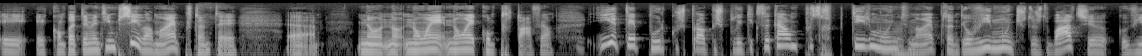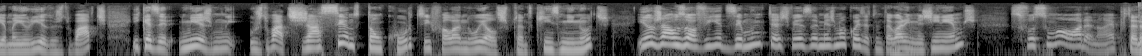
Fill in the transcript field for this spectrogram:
é, é completamente impossível, não é? Portanto, é. Uh, não, não, não, é, não é comportável. E até porque os próprios políticos acabam por se repetir muito, uhum. não é? Portanto, eu vi muitos dos debates, eu vi a maioria dos debates, e quer dizer, mesmo os debates já sendo tão curtos e falando eles, portanto, 15 minutos, eu já os ouvia dizer muitas vezes a mesma coisa. Portanto, agora uhum. imaginemos se fosse uma hora, não é? Portanto,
